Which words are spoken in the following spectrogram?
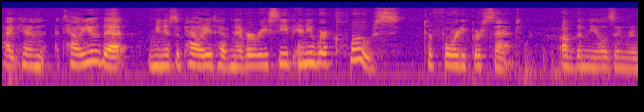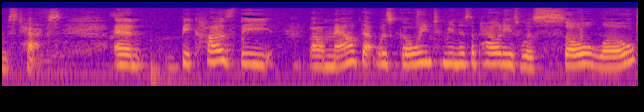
I can tell you that municipalities have never received anywhere close to 40% of the meals and rooms tax. And because the amount that was going to municipalities was so low,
